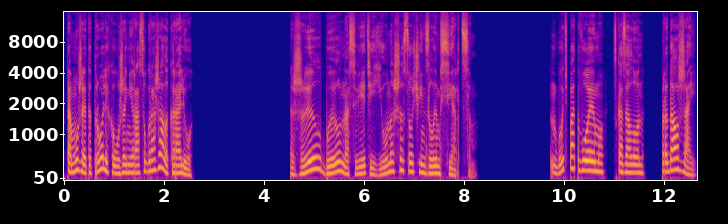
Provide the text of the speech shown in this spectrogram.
К тому же эта троллиха уже не раз угрожала королю. Жил-был на свете юноша с очень злым сердцем. «Будь по-твоему», — сказал он, — «продолжай».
